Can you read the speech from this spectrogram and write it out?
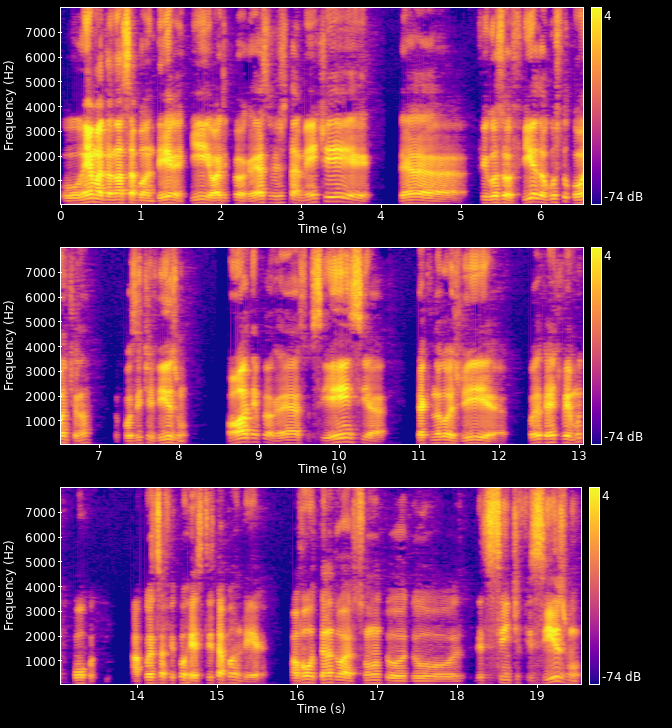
O lema da nossa bandeira aqui, Ordem e Progresso, é justamente da filosofia do Augusto Conte, né? do positivismo. Ordem progresso, ciência, tecnologia, coisa que a gente vê muito pouco aqui. A coisa só ficou restrita à bandeira. Mas voltando ao assunto do, desse cientificismo,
